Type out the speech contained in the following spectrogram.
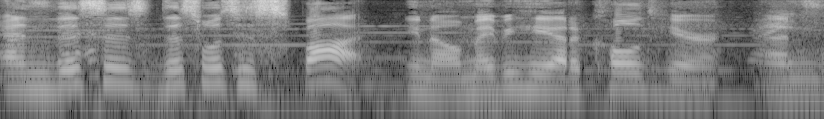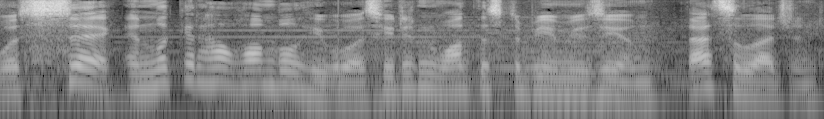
And this is this was his spot. You know, maybe he had a cold here and was sick. And look at how humble he was. He didn't want this to be a museum. That's a legend.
